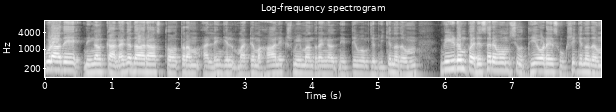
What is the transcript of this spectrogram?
കൂടാതെ നിങ്ങൾ കനകധാര സ്തോത്രം അല്ലെങ്കിൽ മറ്റ് മഹാലക്ഷ്മി മന്ത്രങ്ങൾ നിത്യവും ജപിക്കുന്നതും വീടും പരിസരവും ശുദ്ധിയോടെ സൂക്ഷിക്കുന്നതും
